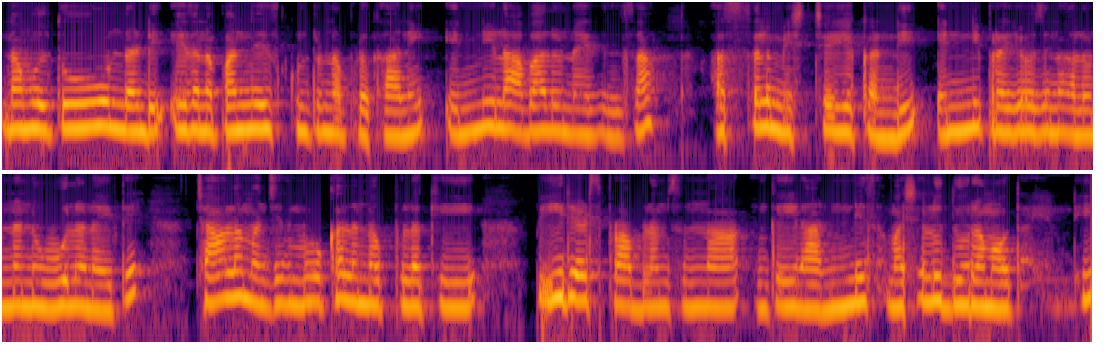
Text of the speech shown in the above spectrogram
నములుతూ ఉండండి. ఏదైనా పని చేసుకుంటున్నప్పుడు కానీ ఎన్ని లాభాలు ఉన్నాయి తెలుసా? అస్సలు మిస్ చేయకండి ఎన్ని ప్రయోజనాలు ఉన్న నువ్వులనైతే చాలా మంచిది. మోకాళ్ళ నొప్పులకి పీరియడ్స్ ప్రాబ్లమ్స్ ఉన్నా ఇంకా ఇలా అన్ని సమస్యలు దూరం అవుతాయండి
